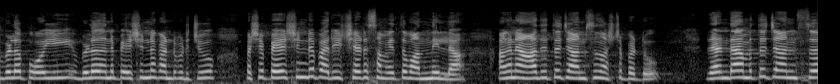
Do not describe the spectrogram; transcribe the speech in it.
ഇവൾ പോയി ഇവൾ തന്നെ പേഷ്യന്റിനെ കണ്ടുപിടിച്ചു. പക്ഷേ പേഷ്യന്റ് പരീക്ഷയുടെ സമയത്ത് വന്നില്ല. അങ്ങനെ ആദ്യത്തെ ചാൻസ് നഷ്ടപ്പെട്ടു. രണ്ടാമത്തെ ചാൻസ്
